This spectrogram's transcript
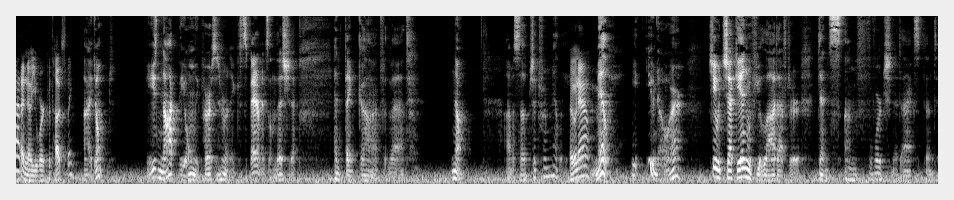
I didn't know you worked with Huxley. I don't. He's not the only person running experiments on this ship, and thank God for that. No, I'm a subject for Millie. Who now? Millie? Y- you know her. She would check in with you a lot after Dent's unfortunate accident.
